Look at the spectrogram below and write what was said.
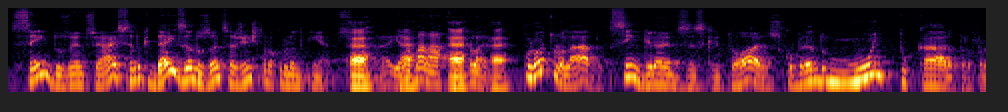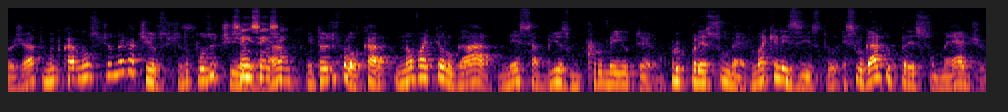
100, 200 reais, sendo que 10 anos antes a gente estava cobrando 500. É, né? E era é, barato é, naquela época. é. Por outro lado, sim, grandes escritórios cobrando muito caro pelo projeto, muito caro não no sentido negativo, no sentido positivo. Sim, sim, né? sim. Então a gente falou, cara, não vai ter lugar nesse abismo pro meio termo, pro preço médio. Não é que ele exista. Esse lugar do preço médio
